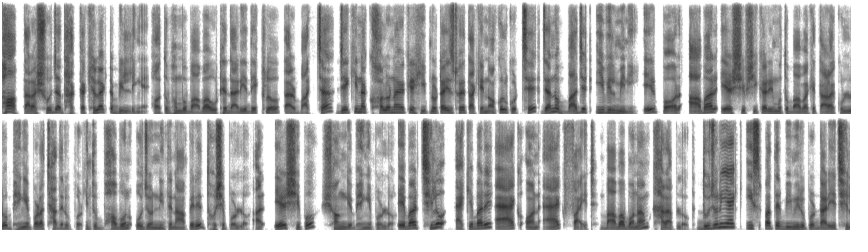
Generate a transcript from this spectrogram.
ধপ, তারা সোজা ধাক্কা খেলো একটা বিল্ডিং এ হতভম্ব বাবা উঠে দাঁড়িয়ে দেখল তার বাচ্চা যে কিনা খলনায়কের হিপনোটাইজড হয়ে তাকে নকল করছে যেন বাজেট ইভিল মিনি। এরপর আবার এয়ারশিপ শিকারীর মতো বাবাকে তাড়া করল ভেঙে পড়া ছাদের উপর, কিন্তু ভবন ওজন নিতে না পেরে ধসে পড়ল, আর এয়ারশিপও সঙ্গে ভেঙে পড়ল। এবার ছিল একেবারে এক অন এক ফাইট। বাবা বনাম খারাপ লোক। দুজনেই এক ইস্পাতের বিমির উপর দাঁড়িয়েছিল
